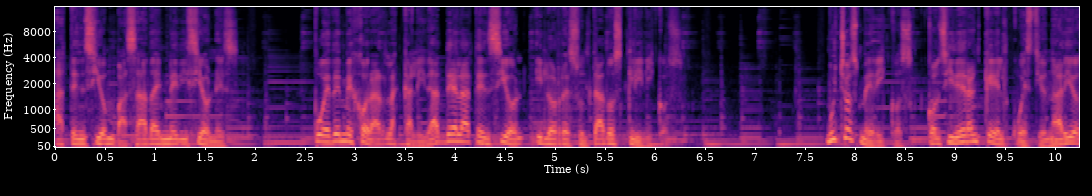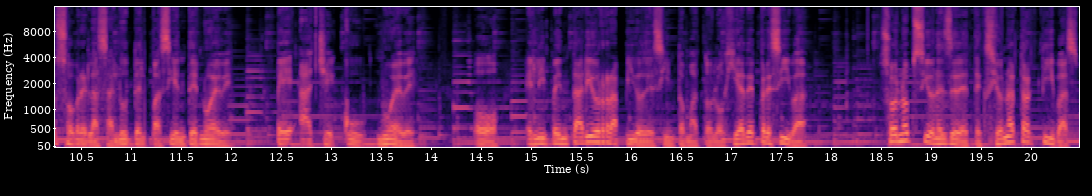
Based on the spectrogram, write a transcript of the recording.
atención basada en mediciones, puede mejorar la calidad de la atención y los resultados clínicos. Muchos médicos consideran que el cuestionario sobre la salud del paciente 9, PHQ-9, o el inventario rápido de sintomatología depresiva, son opciones de detección atractivas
